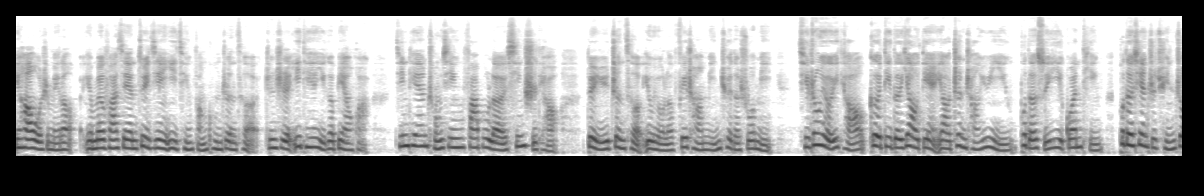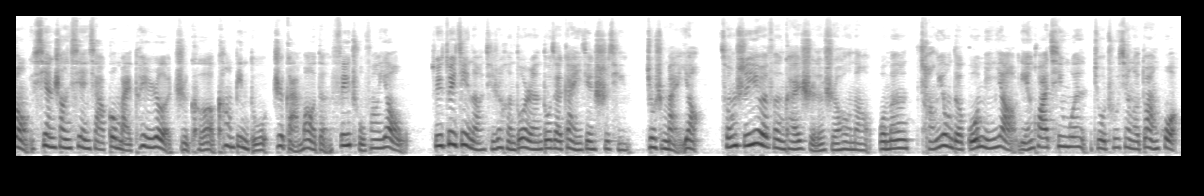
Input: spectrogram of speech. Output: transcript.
你好，我是梅乐。有没有发现最近疫情防控政策真是一天一个变化？今天重新发布了新十条，对于政策又有了非常明确的说明。其中有一条，各地的药店要正常运营，不得随意关停，不得限制群众线上线下购买退热、止咳、抗病毒、治感冒等非处方药物。所以最近呢，其实很多人都在干一件事情，就是买药。从十一月份开始的时候呢，我们常用的国民药莲花清瘟就出现了断货，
